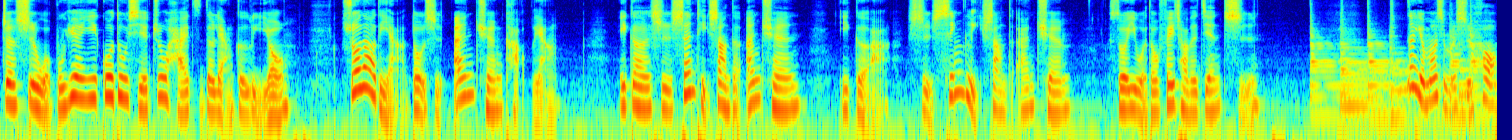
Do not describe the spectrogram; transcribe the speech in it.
这是我不愿意过度协助孩子的两个理由。说到底啊，都是安全考量，一个是身体上的安全，一个啊是心理上的安全，所以我都非常的坚持。那有没有什么时候，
